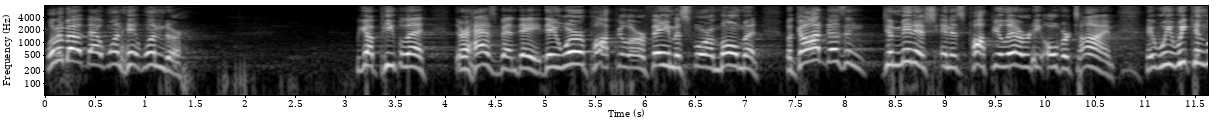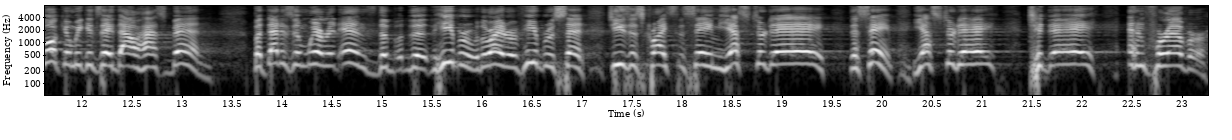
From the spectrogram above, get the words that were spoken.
what about that one hit wonder? We got people that there has been, they, they were popular or famous for a moment, but God doesn't diminish in his popularity over time. We, we can look and we can say, Thou hast been. But that isn't where it ends. The, the Hebrew, the writer of Hebrews said, Jesus Christ the same yesterday, the same, yesterday, today, and forever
